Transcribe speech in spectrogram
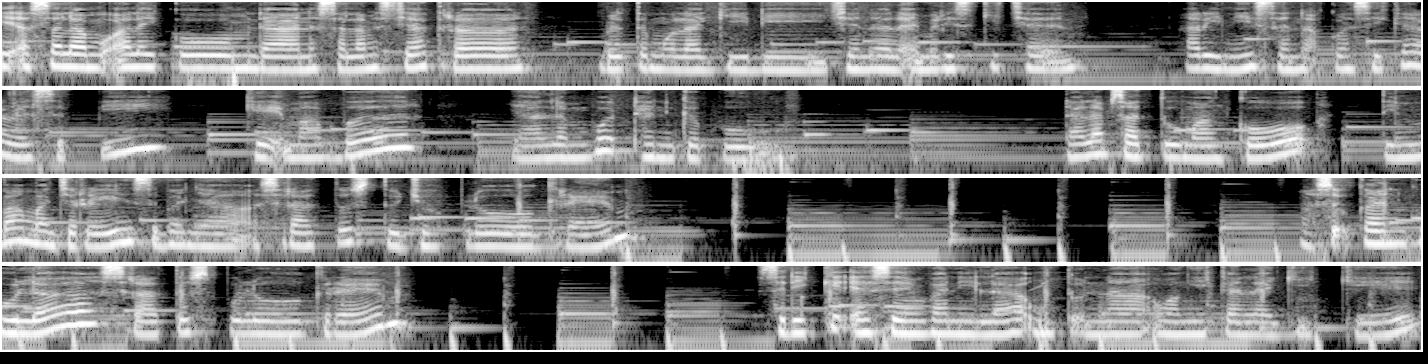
Hai, Assalamualaikum dan salam sejahtera. Bertemu lagi di channel Emiry's Kitchen. Hari ini saya nak kongsikan resepi kek marble yang lembut dan gebu. Dalam satu mangkuk, timbang margarin sebanyak 170 gram. Masukkan gula 110 gram. Sedikit esen vanila untuk nak wangikan lagi kek.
